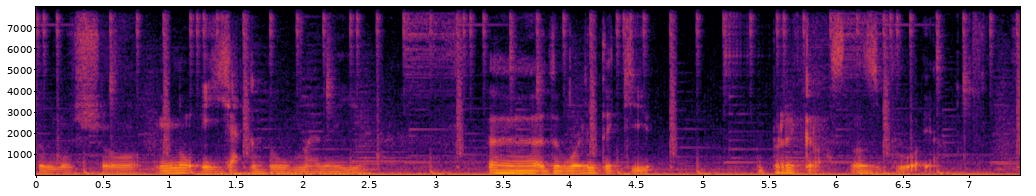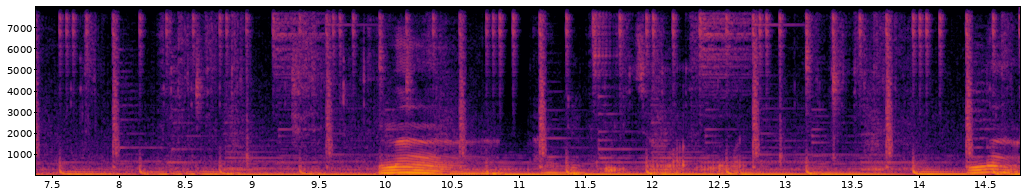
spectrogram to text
тому що, ну, якби в мене є е, доволі таки прекрасна зброя. На. А ладно, давай. На.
